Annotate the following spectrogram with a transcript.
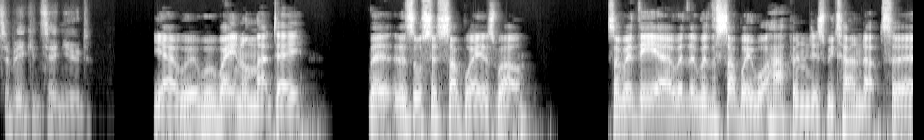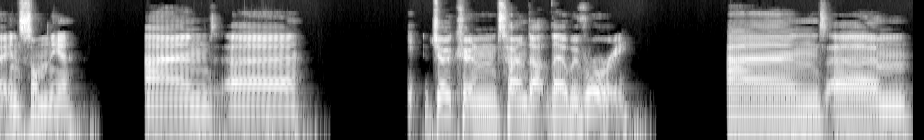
To be continued. Yeah, we're we're waiting on that day. There, there's also Subway as well. So with the uh, with the, with the Subway, what happened is we turned up to Insomnia, and uh, Joken turned up there with Rory, and um,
